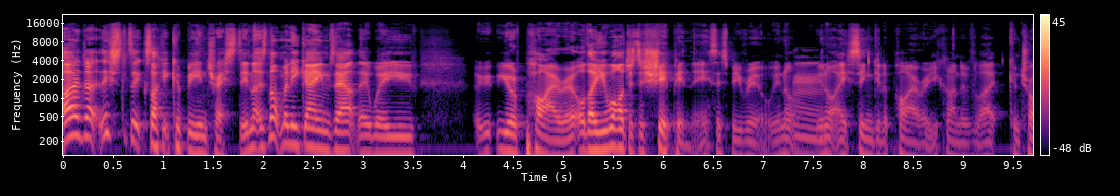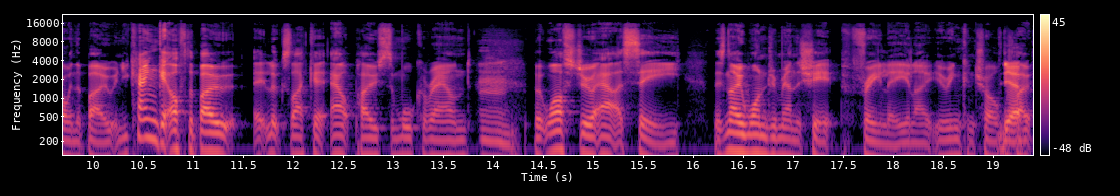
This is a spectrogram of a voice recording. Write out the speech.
I don't, this looks like it could be interesting. Like, there's not many games out there where you you're a pirate, although you are just a ship in this. Let's be real. You're not mm. you're not a singular pirate. You're kind of like controlling the boat, and you can get off the boat. It looks like at outposts and walk around. Mm. But whilst you're out at sea, there's no wandering around the ship freely. Like you're in control of the Yeah. boat,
